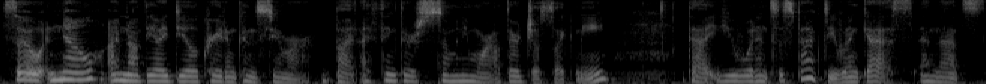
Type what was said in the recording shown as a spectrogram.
So, no, I'm not the ideal kratom consumer, but I think there's so many more out there just like me that you wouldn't suspect, you wouldn't guess, and that's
